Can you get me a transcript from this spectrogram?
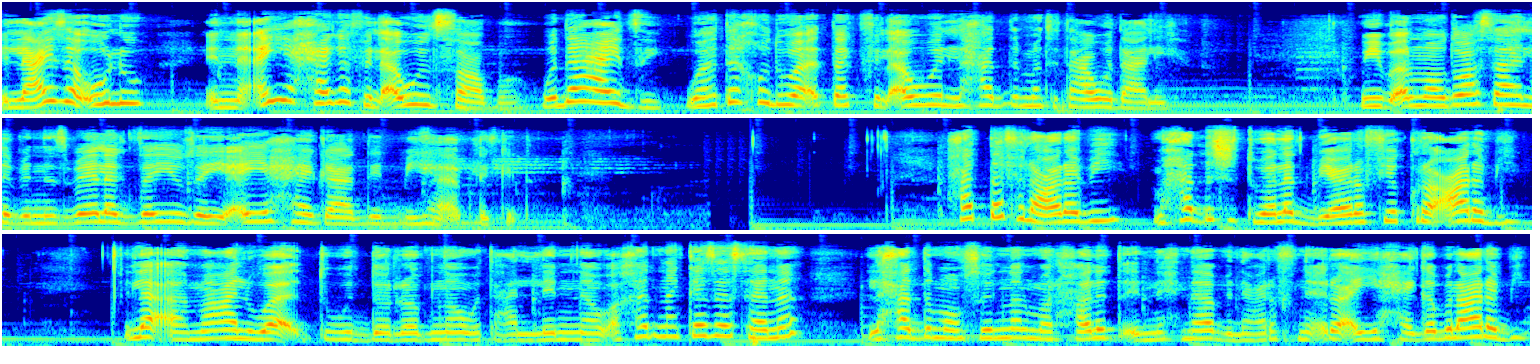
اللي عايزة أقوله إن أي حاجة في الأول صعبة وده عادي وهتاخد وقتك في الأول لحد ما تتعود عليها. ويبقى الموضوع سهل بالنسبة لك زيه زي أي حاجة عديت بيها قبل كده. حتى في العربي محدش اتولد بيعرف يقرأ عربي. لا مع الوقت واتدربنا واتعلمنا واخدنا كذا سنة لحد ما وصلنا لمرحلة إن إحنا بنعرف نقرأ أي حاجة بالعربي.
